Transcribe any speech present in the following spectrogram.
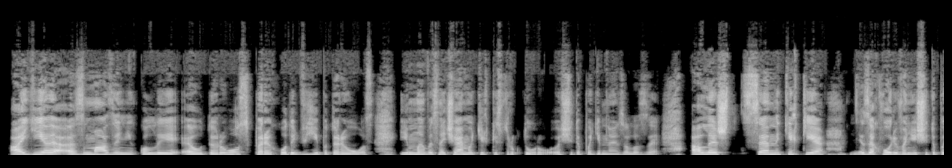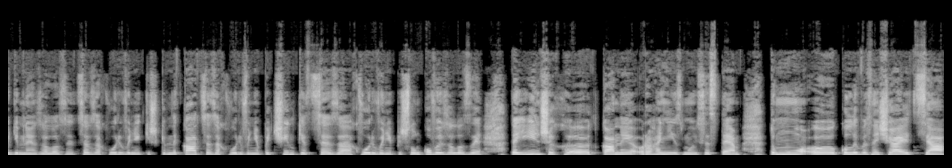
а є е, змазані, коли еутереоз переходить в гіпотереоз. І ми визначаємо тільки структуру щитоподібної залози. Але ж це не тільки захворювання щитоподібної залози, це захворювання кишківника, це захворювання печінки, це захворювання підшлункової залози та інших е, тканей організму і систем. Тому, е, коли визначається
